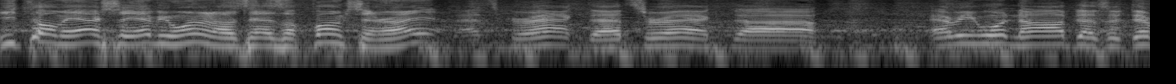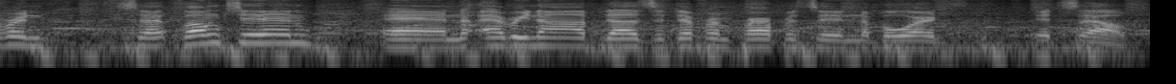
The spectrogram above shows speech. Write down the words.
You told me actually every one of those has a function, right? That's correct. That's correct. Uh, every knob does a different set function, and every knob does a different purpose in the board itself.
